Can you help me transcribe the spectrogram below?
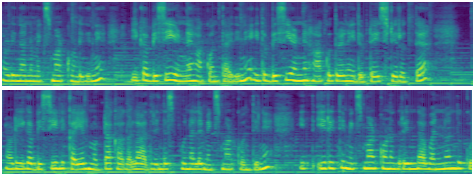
ನೋಡಿ, ನಾನು ಮಿಕ್ಸ್ ಮಾಡ್ಕೊಂಡಿದ್ದೀನಿ. ಈಗ ಬಿಸಿ ಎಣ್ಣೆ ಹಾಕ್ಕೊತಾ ಇದ್ದೀನಿ. ಇದು ಬಿಸಿ ಎಣ್ಣೆ ಹಾಕಿದ್ರೇ ಇದು ಟೇಸ್ಟ್ ಇರುತ್ತೆ. ನೋಡಿ, ಈಗ ಬಿಸಿಲಿ ಕೈಯಲ್ಲಿ ಮುಟ್ಟೋಕ್ಕಾಗಲ್ಲ ಅದರಿಂದ ಸ್ಪೂನಲ್ಲೇ ಮಿಕ್ಸ್ ಮಾಡ್ಕೊತೀನಿ. ಈ ರೀತಿ ಮಿಕ್ಸ್ ಮಾಡ್ಕೊಳೋದ್ರಿಂದ ಒಂದೊಂದಕ್ಕೂ,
